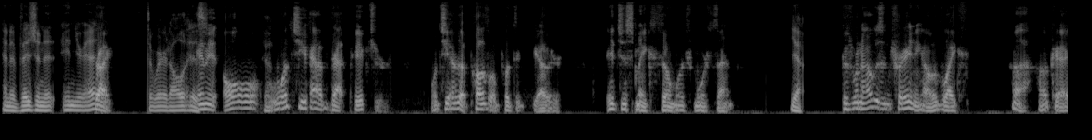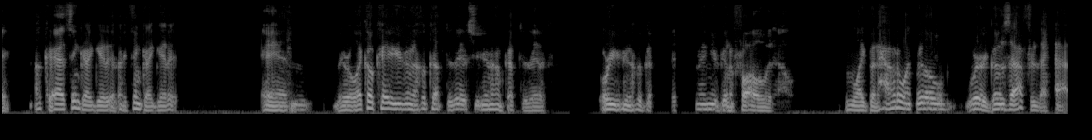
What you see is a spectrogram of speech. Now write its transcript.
and envision it in your head Right. to where it all is. And it all Yeah. once you have that picture, once you have that puzzle put together, it just makes so much more sense. Yeah. Because when I was in training, I was like, huh, okay, okay, I think I get it. I think I get it. And they were like, okay, you're gonna hook up to this, you're gonna hook up to this, or you're gonna hook up, and then you're gonna follow it out. I'm like, but how do I know where it goes after that?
